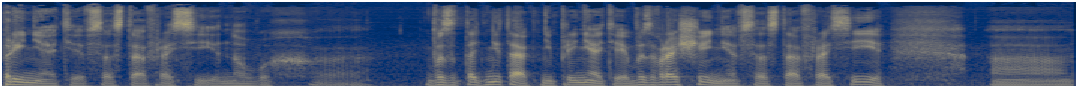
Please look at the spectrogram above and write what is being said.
принятия в состав России новых... А, не так, не принятия, а возвращения в состав России а,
